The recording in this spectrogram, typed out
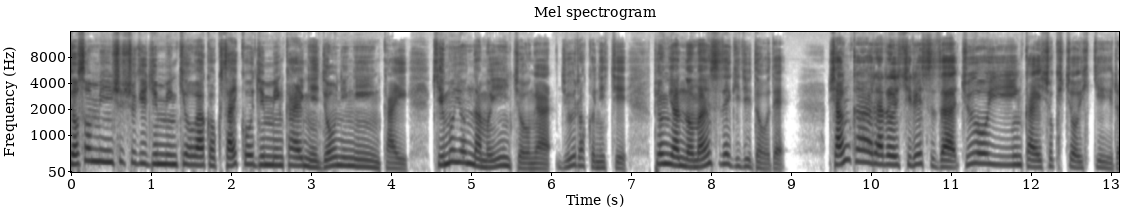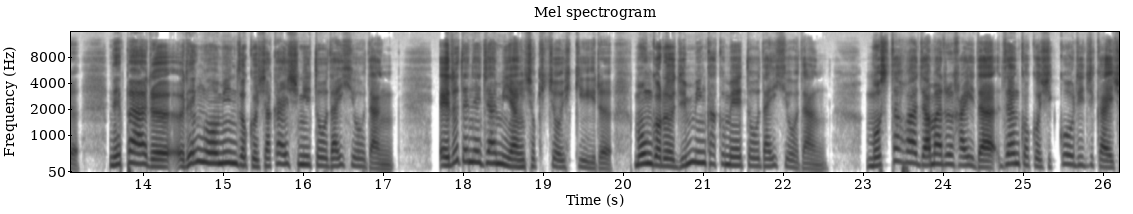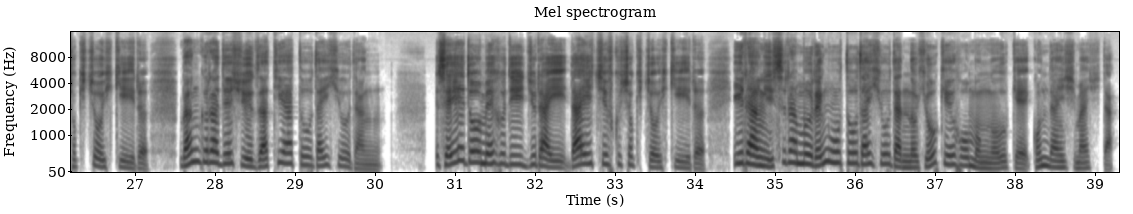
朝鮮民主主義人民共和国最高人民会議常任委員会、キム・ヨンナム委員長が16日、平壌のマンスデ議事堂で、シャンカーラル・シレスザ中央委員会書記長率いる、ネパール連合民族社会主義党代表団、エルデネ・ジャミアン書記長率いるモンゴル人民革命党代表団、モスタファ・ジャマル・ハイダ全国執行理事会書記長率いるバングラデシュ・ザティア党代表団、セイエド・メフディ・ジュライ第一副書記長率いるイラン・イスラム連合党代表団の表敬訪問を受け懇談しました。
